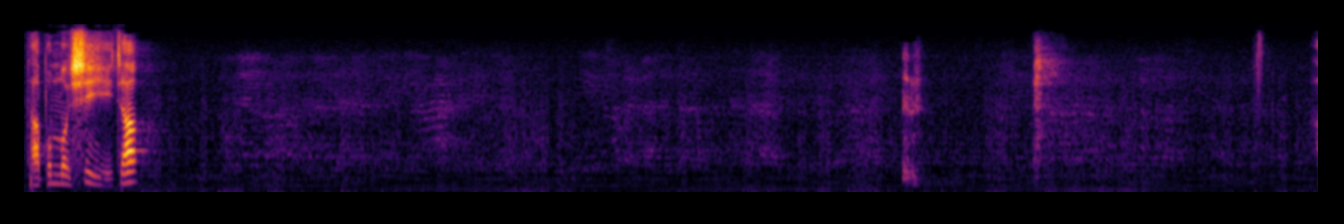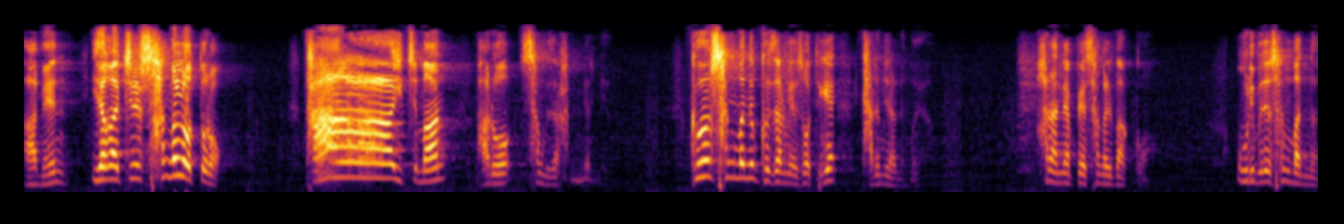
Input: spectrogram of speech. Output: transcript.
다 본문 시작. 아멘. 이와 같이 상을 얻도록 다 있지만 바로 상대자 한 명이에요. 그 상 받는 그 사람에서 어떻게 다름이라는 거예요. 하나님 앞에 상을 받고 우리 무대 상 받는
